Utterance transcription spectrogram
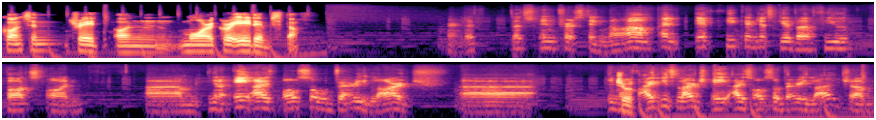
concentrate on more creative stuff. That, that's interesting. No? Um, and if you can just give a few thoughts on, um, you know, AI is also very large. Uh, you know, True. IT is large, AI is also very large. Um,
